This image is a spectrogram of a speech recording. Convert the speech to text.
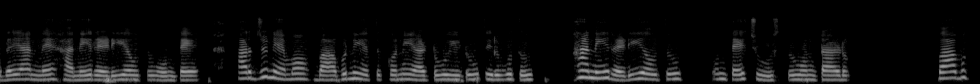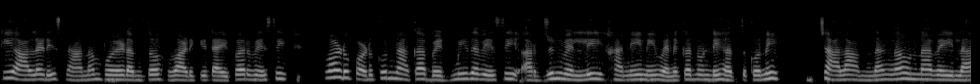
ఉదయాన్నే హనీ రెడీ అవుతూ ఉంటే అర్జున్ ఏమో బాబుని ఎత్తుకొని అటు ఇటు తిరుగుతూ హనీ రెడీ అవుతూ ఉంటే చూస్తూ ఉంటాడు. బాబుకి ఆల్రెడీ స్నానం పోయడంతో వాడికి డైపర్ వేసి వాడు పడుకున్నాక బెడ్ మీద వేసి అర్జున్ వెళ్ళి హనీని వెనుక నుండి హత్తుకొని చాలా అందంగా ఉన్నావే ఇలా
